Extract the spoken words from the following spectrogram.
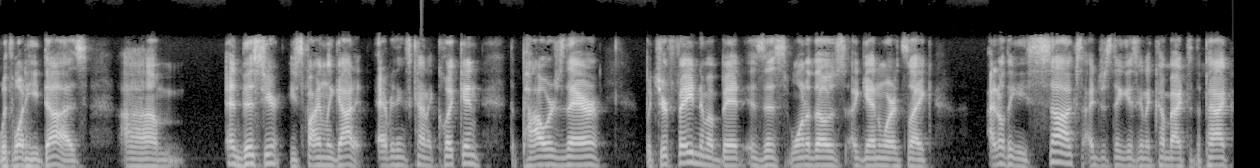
with what he does. Um, and this year, he's finally got it. Everything's kind of clicking. The power's there. but you're fading him a bit. Is this one of those again where it's like, I don't think he sucks. I just think he's going to come back to the pack.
